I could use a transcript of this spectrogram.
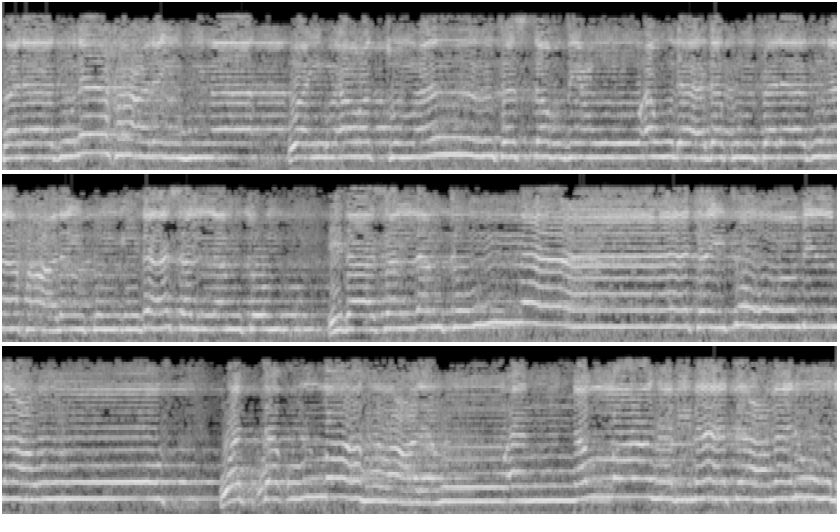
فلا جناح عليهما وإن أردتم أن تسترضعوا أولادكم فلا جناح عليكم إذا سلمتم إذا سلمتم ما آتيتم واتقوا الله واعلموا أن الله بما تعملون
